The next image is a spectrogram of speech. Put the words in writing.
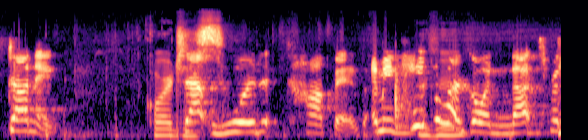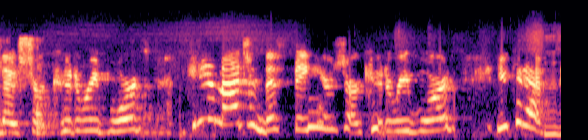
stunning Gorgeous. that wood top is. I mean, people Mm-hmm. are going nuts for those charcuterie boards. Can you imagine this being your charcuterie board? You can have Mm-hmm.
